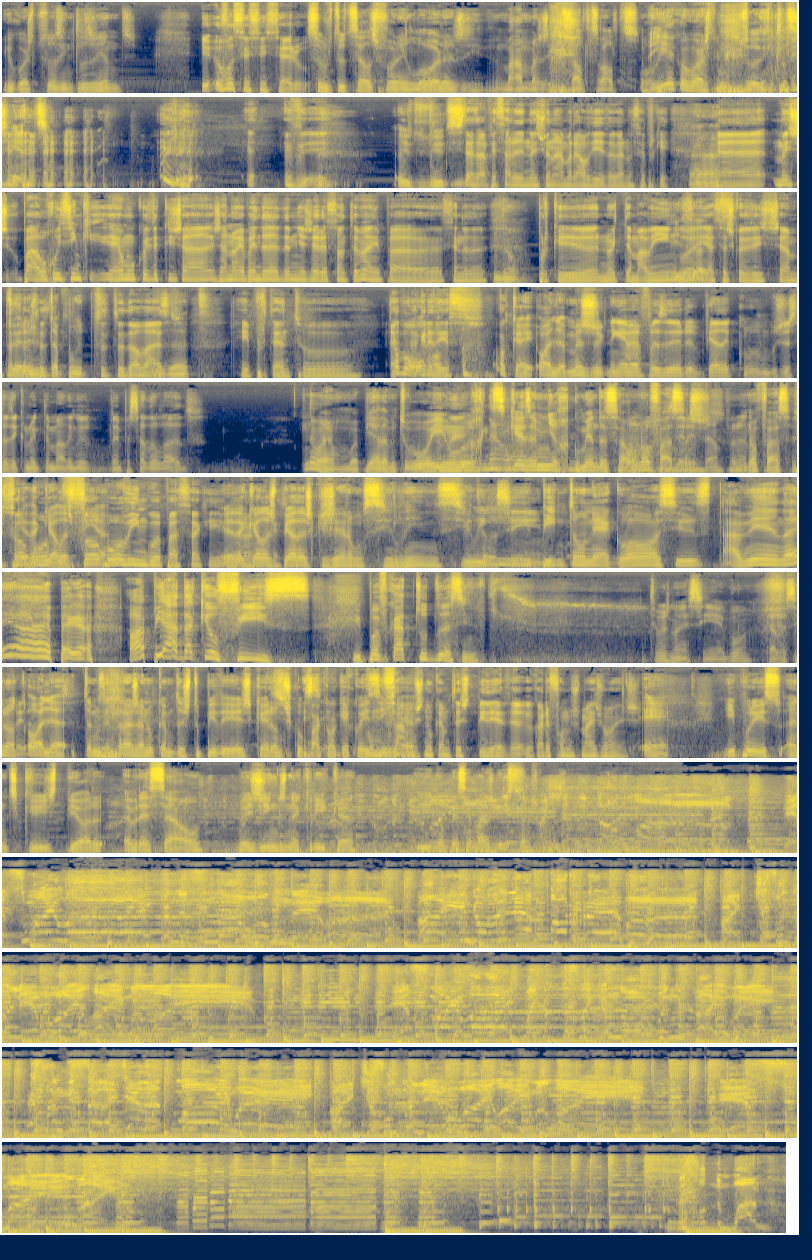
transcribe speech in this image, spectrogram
Eu gosto de pessoas inteligentes. Eu, vou ser sincero. Sobretudo se elas forem louras e de mamas e de saltos altos. Aí é que eu gosto muito de pessoas inteligentes. Se estás a pensar na Joana Amaral Dias agora, não sei porquê. Ah. Ah, mas pá, o Ruizinho que é uma coisa que já, já não é bem da, da minha geração também, pá, a cena de- Não. porque Noite da Má Língua Exato. e essas coisas já me Tu passou tudo, puto. tudo, tudo ao lado. Exato. E portanto, Tá bom. agradeço. Ok, olha, mas Ninguém vai fazer piada com já estás a dizer que a noite da má língua tem passado ao lado. Não é uma piada muito boa e Não é- eu, não. se queres a minha recomendação, Não não, faças. então, não faças. Só, é boa, daquelas, só pia- boa língua passa aqui. é daquelas Ah, piadas que geram silêncio e assim. pintam negócios. Está vendo? Aí ah, pega olha a piada que eu fiz e para ficar tudo assim. Então, mas não é assim, é bom. Sempre Pronto, olha, estamos a entrar já no campo da estupidez. Queiram desculpar qualquer coisinha. Começámos no campo da estupidez, agora fomos mais longe. É. E por isso, antes que isto piore, abração, beijinhos na crica e não pensem mais nisso.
